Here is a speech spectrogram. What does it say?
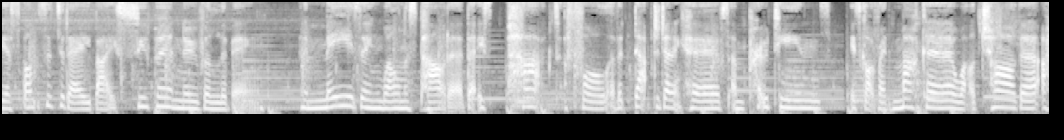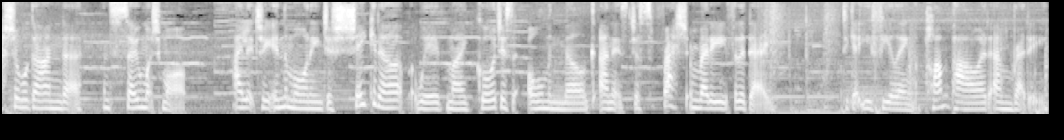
we are sponsored today by Supernova Living, an amazing wellness powder that is packed full of adaptogenic herbs and proteins. It's got red maca, wild chaga, ashwagandha, and so much more. I literally in the morning just shake it up with my gorgeous almond milk, and it's just fresh and ready for the day to get you feeling plant powered and ready.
